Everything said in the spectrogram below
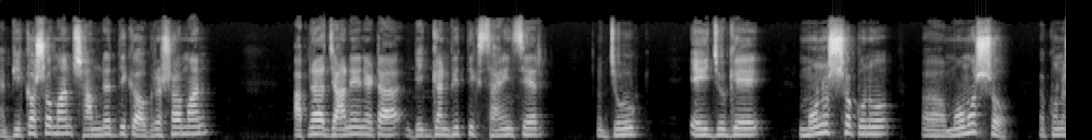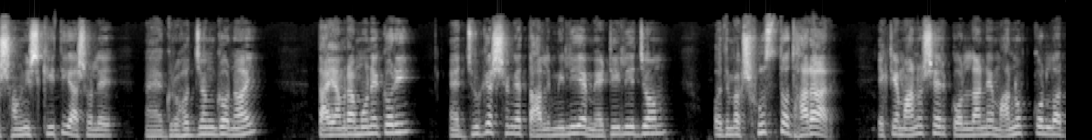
বিকশমান, সামনের দিকে অগ্রসরমান। আপনারা জানেন এটা বিজ্ঞানভিত্তিক সায়েন্সের যুগ। এই যুগে মনুষ্য কোনো মমস্য কোনো সংস্কৃতি আসলে গ্রহণযোগ্য নয়। তাই আমরা মনে করি যুগের সঙ্গে তাল মিলিয়ে মেটেরিয়ালিজম অথবা সুস্থ ধারার একটি মানুষের কল্যাণে মানব কল্যাণ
